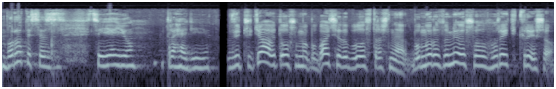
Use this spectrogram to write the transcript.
боротися з цією трагедією. Відчуття від того, що ми побачили, було страшне, бо ми розуміли, що горить криша.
